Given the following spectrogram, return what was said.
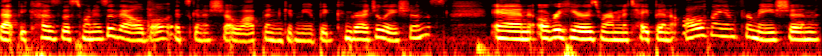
that because this one is available, it's going to show up and give me a big congratulations. And over here is where I'm going to type in all of my information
